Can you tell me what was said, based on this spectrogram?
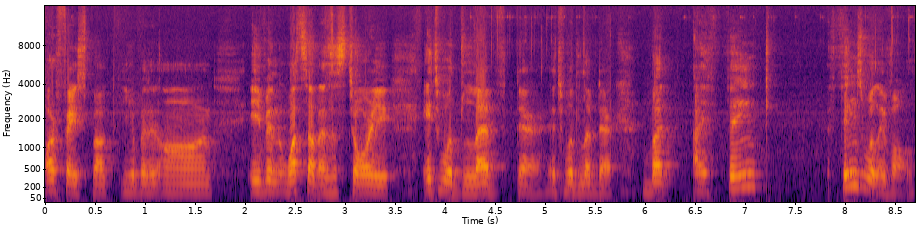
or Facebook, you put it on even WhatsApp as a story, it would live there. It would live there. But I think things will evolve.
